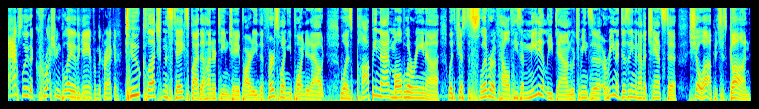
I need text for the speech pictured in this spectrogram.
Absolutely the crushing play of the game from the Kraken. Two clutch mistakes by the Hunter Team J Party. The first one you pointed out was popping that mobile arena with just a sliver of health. He's immediately down, which means the arena doesn't even have a chance to show up. It's just gone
